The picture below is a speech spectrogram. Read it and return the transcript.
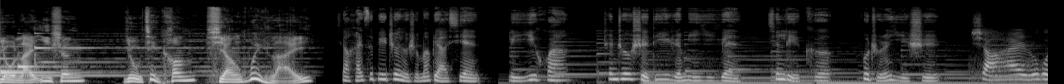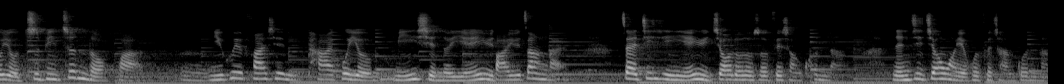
有来医生，有健康想未来。小孩自闭症有什么表现？李一花，郴州市第一人民医院心理科副主任医师。小孩如果有自闭症的话，嗯，你会发现他会有明显的言语发育障碍，在进行言语交流的时候非常困难，人际交往也会非常困难。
